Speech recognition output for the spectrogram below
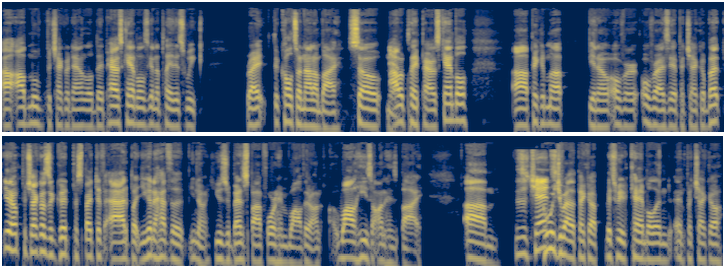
Uh, I'll move Pacheco down a little bit. Parris Campbell is gonna play this week, right? The Colts are not on bye, so Yeah. I would play Parris Campbell. Uh, pick him up, you know, over over Isaiah Pacheco. But you know, Pacheco's a good prospective ad, but you're gonna have to, you know, use your bench spot for him while they're on while he's on his bye. Um, There's a chance. who would you rather pick up between Campbell and, and Pacheco,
